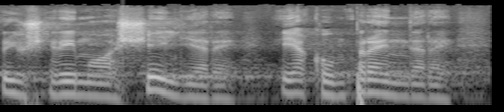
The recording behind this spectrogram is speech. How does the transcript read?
riusciremo a scegliere e a comprendere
